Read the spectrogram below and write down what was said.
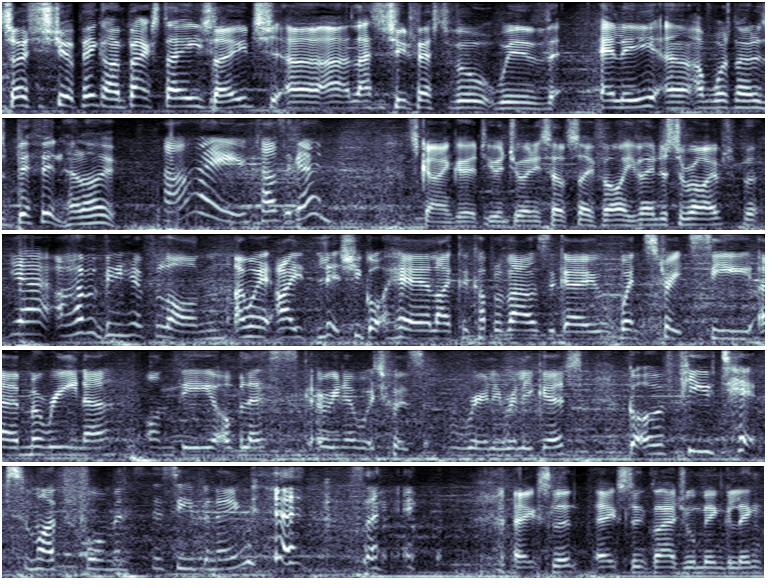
So it's Stuart Pink. I'm backstage stage uh, at Latitude Festival with Ellie, uh, otherwise known as Byfyn. Hello. Hi, how's it going? It's going good. You enjoying yourself so far? You've only just arrived, but Yeah, I haven't been here for long. I went. I literally got here like a couple of hours ago. Went straight to see uh, Marina on the Obelisk Arena, which was really, really good. Got a few tips for my performance this evening. so, excellent, excellent. Glad you're mingling.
